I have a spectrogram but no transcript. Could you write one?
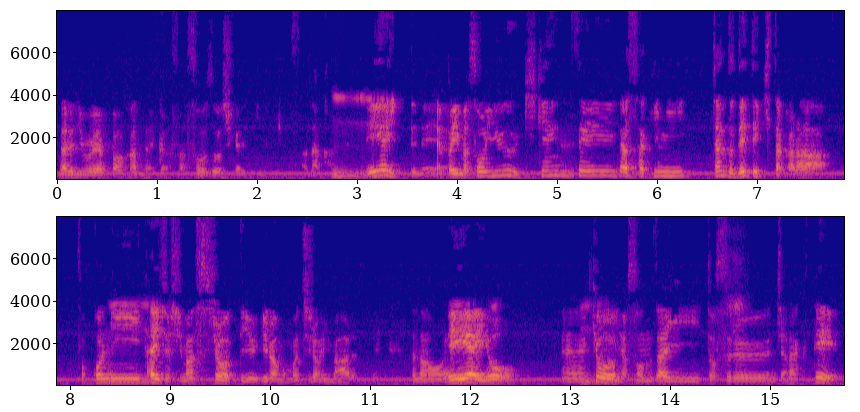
誰にもやっぱわかんないからさ、想像しかできないけどさ、なんかうん、うんうん。AI ってね、やっぱ今そういう危険性が先にちゃんと出てきたから、そこに対処しましょうっていう議論がもちろん今あるんで、その AI を、えーうん。脅威の存在とするんじゃなくて、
